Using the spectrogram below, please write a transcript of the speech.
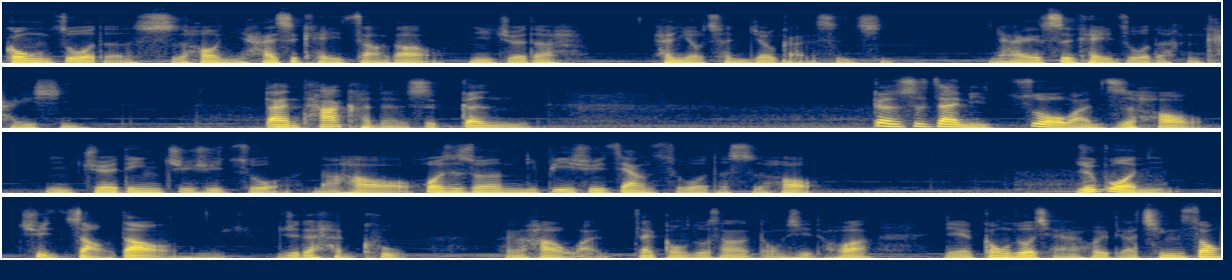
工作的时候，你还是可以找到你觉得很有成就感的事情，你还是可以做的很开心。但它可能是更，更是在你做完之后，你决定继续做，然后或是说你必须这样做的时候，如果你去找到你觉得很酷、很好玩在工作上的东西的话，你的工作起来会比较轻松。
